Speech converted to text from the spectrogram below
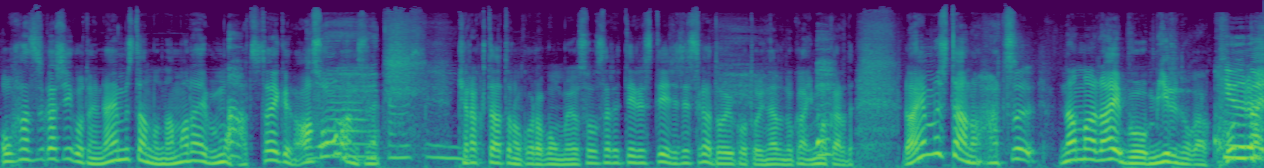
お恥ずかしいことにライムスターの生ライブも初体験。あそうなんですね。キャラクターとのコラボも予想されているステージですがどういうことになるのか今からでライムスターの初生ライブを見るのがこんなイ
